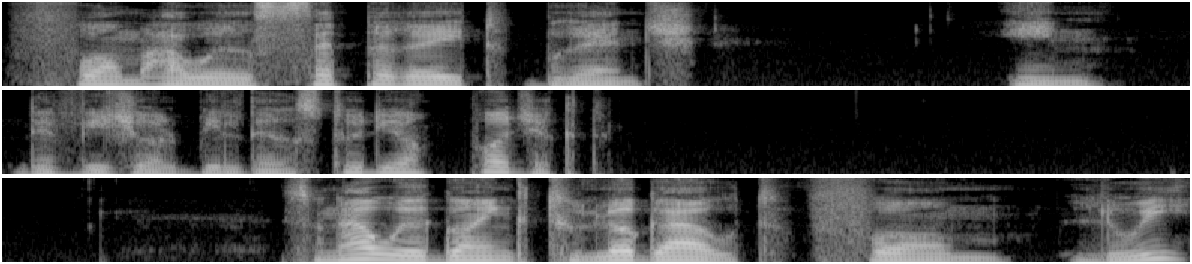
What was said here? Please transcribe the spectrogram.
from our separate branch in the Visual Builder Studio project. So now we're going to log out from Luis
